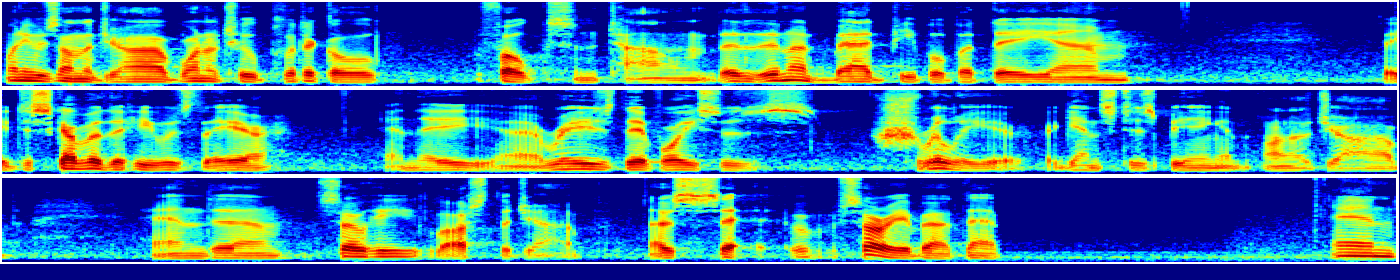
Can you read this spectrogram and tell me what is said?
when he was on the job, one or two political folks in town, they're, they're not bad people, but they, um, they discovered that he was there and they uh, raised their voices shrilly against his being on a job. And um, so he lost the job. I was sa- sorry about that. And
